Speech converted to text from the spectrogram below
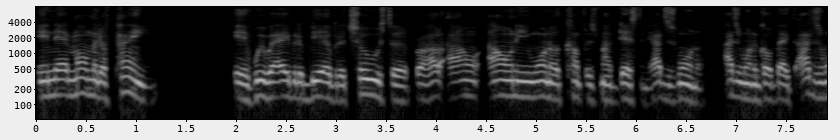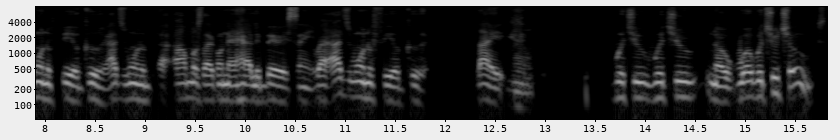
in that moment of pain, if we were able to be able to choose to, bro, I, I don't, I don't even want to accomplish my destiny. I just want to, I just want to go back. To, I just want to feel good. I just want to, almost like on that Halle Berry scene, right? I just want to feel good. Like, mm-hmm. would you, would you, you know, what would you choose?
